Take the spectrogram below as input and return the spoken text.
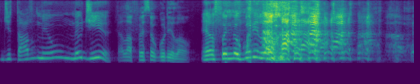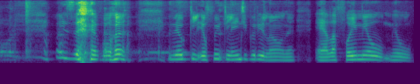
ditava meu, meu dia. Ela foi seu gurilão. Ela foi meu gurilão. pois é, porra. Meu, eu fui cliente gurilão, né? Ela foi meu. meu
